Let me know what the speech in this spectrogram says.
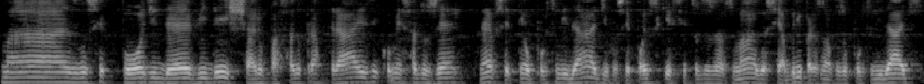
mas você pode e deve deixar o passado para trás e começar do zero. Né? Você tem a oportunidade, você pode esquecer todas as mágoas, se abrir para as novas oportunidades.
